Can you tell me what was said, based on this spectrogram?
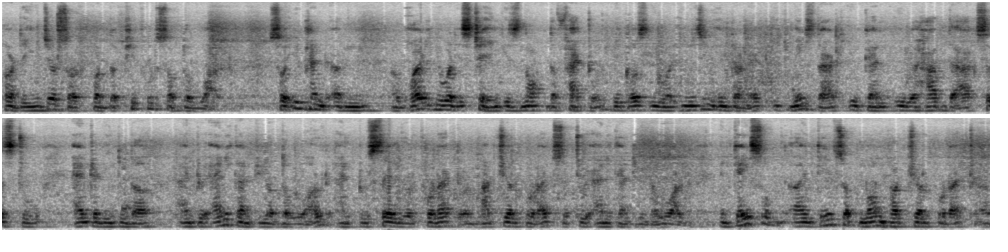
for the users or for the peoples of the world so you can um, where you are staying is not the factor because you are using internet. It means that you can you have the access to enter into the into any country of the world and to sell your product or virtual products to any country in the world. In case of uh, in case of non-virtual product uh,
